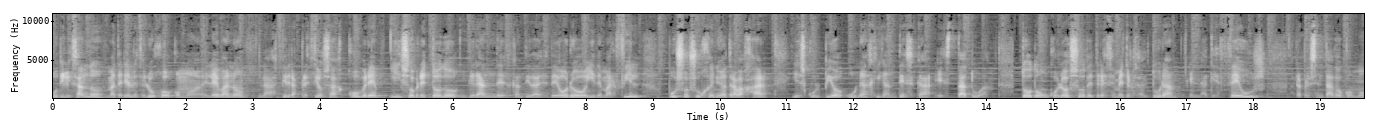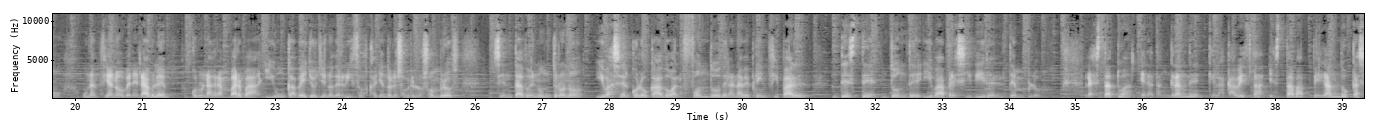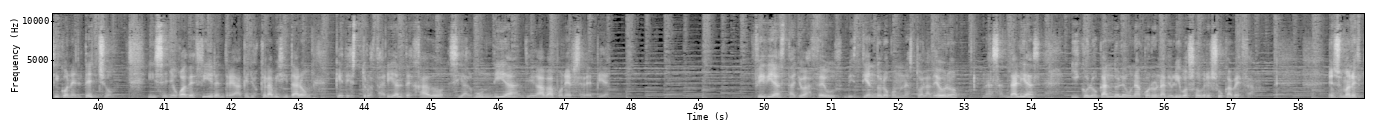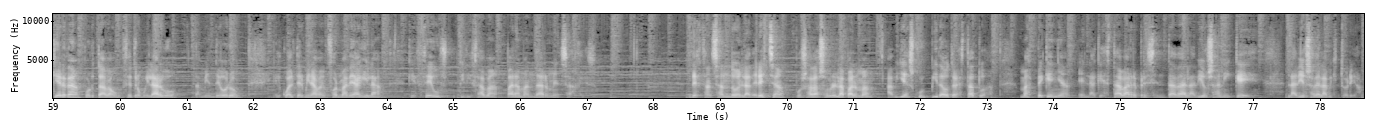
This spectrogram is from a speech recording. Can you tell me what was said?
Utilizando materiales de lujo como el ébano, las piedras preciosas, cobre y sobre todo grandes cantidades de oro y de marfil, puso su genio a trabajar y esculpió una gigantesca estatua, todo un coloso de 13 metros de altura en la que Zeus representado como un anciano venerable, con una gran barba y un cabello lleno de rizos cayéndole sobre los hombros, sentado en un trono, iba a ser colocado al fondo de la nave principal desde donde iba a presidir el templo. La estatua era tan grande que la cabeza estaba pegando casi con el techo y se llegó a decir entre aquellos que la visitaron que destrozaría el tejado si algún día llegaba a ponerse de pie. Fidias talló a Zeus vistiéndolo con una estola de oro, unas sandalias y colocándole una corona de olivo sobre su cabeza. En su mano izquierda portaba un cetro muy largo, también de oro, el cual terminaba en forma de águila que Zeus utilizaba para mandar mensajes. Descansando en la derecha, posada sobre la palma, había esculpida otra estatua, más pequeña, en la que estaba representada la diosa Nike, la diosa de la victoria.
